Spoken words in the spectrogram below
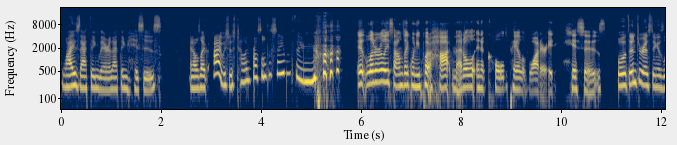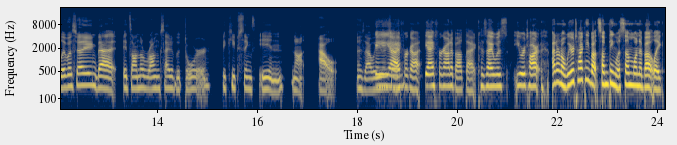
why is that thing there? That thing hisses. And I was like, I was just telling Russell the same thing. It literally sounds like when you put hot metal in a cold pail of water, it hisses. well, what's interesting is Liv was saying that it's on the wrong side of the door. It keeps things in, not out. Is that what Yeah, you were yeah, I forgot. Yeah, I forgot about that because I was, you were talking, I don't know, we were talking about something with someone about like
